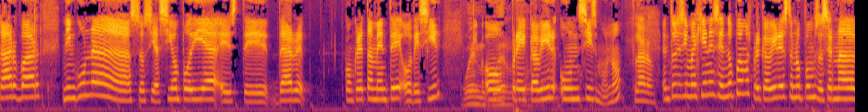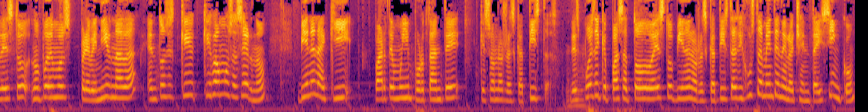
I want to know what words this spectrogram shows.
Harvard, ninguna asociación podía este dar concretamente o decir o precavir un sismo, ¿no? Claro. Entonces, imagínense, no podemos precavir esto, no podemos hacer nada de esto, no podemos prevenir nada. Entonces, ¿qué, qué vamos a hacer, no? Vienen aquí parte muy importante que son los rescatistas. Después de que pasa todo esto, vienen los rescatistas y justamente en el 85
